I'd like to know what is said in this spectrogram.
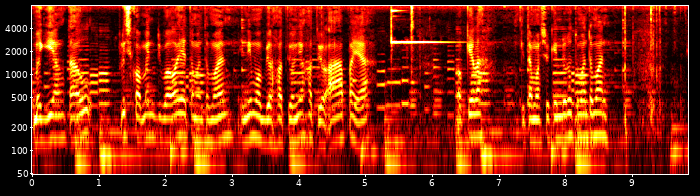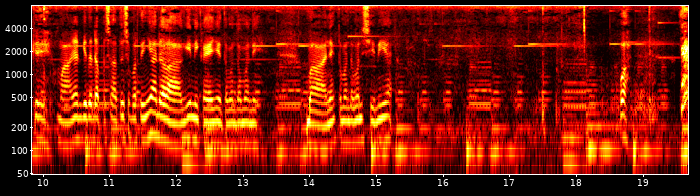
Bagi yang tahu, please komen di bawah ya teman-teman. Ini mobil Hot Wheels-nya Hot Wheels apa ya? Oke lah, kita masukin dulu teman-teman. Oke, lumayan kita dapat satu. Sepertinya ada lagi nih kayaknya teman-teman nih. Banyak teman-teman di sini ya. Wah, ya,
